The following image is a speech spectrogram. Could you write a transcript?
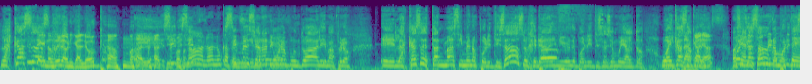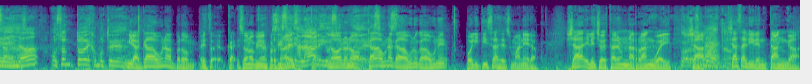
las casas. Viste que no soy la única loca mala, y sin- tipo. sin- No, no, nunca Sin pensé mencionar ninguna puntual y demás, pero eh, ¿las casas están más y menos politizadas o en general hay un nivel de politización muy alto? ¿O hay casas, caras. O hay no casas menos como ustedes, politizadas? ¿no? ¿O son todas como ustedes? Mira, cada una, perdón, esto son opiniones personales. señalar, Ca- digo, no, no, no, de cada una, cada uno, cada uno politiza desde su manera. Ya el hecho de estar en una runway, Por ya, supuesto. ya salir en tanga,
